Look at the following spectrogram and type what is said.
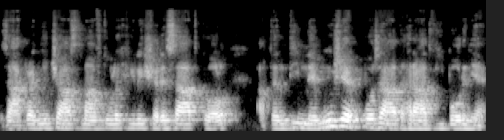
Základní část má v tuhle chvíli 60 kol a ten tým nemůže pořád hrát výborně.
